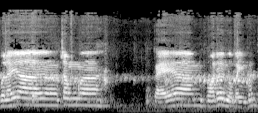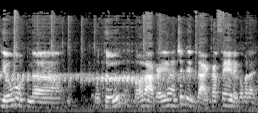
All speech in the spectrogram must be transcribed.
Vừa lấy uh, trong uh, cái um, hóa đơn của mình vẫn thiếu một ờ, một thứ đó là cái chất điện giải cà phê này các bạn này.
